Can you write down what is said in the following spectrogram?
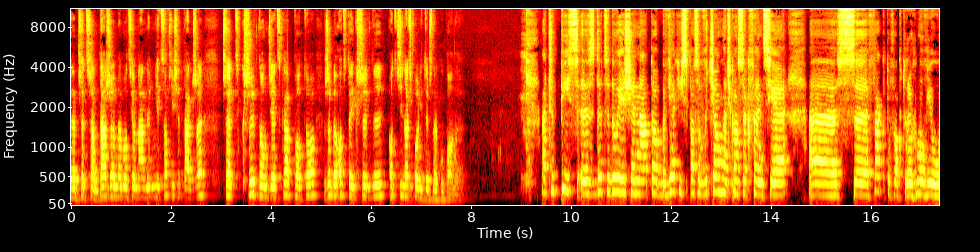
e, przed szantażem emocjonalnym, nie cofnie się także przed krzywdą dziecka po to, żeby od tej krzywdy odcinać polityczne kupony. A czy PiS y, zdecyduje się na to, by w jakiś sposób wyciągnąć konsekwencje e, z faktów, o których mówił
